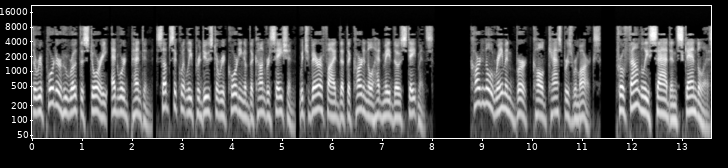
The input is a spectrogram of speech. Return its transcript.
The reporter who wrote the story, Edward Pentin, subsequently produced a recording of the conversation, which verified that the cardinal had made those statements. Cardinal Raymond Burke called Kasper's remarks, "...profoundly sad and scandalous."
